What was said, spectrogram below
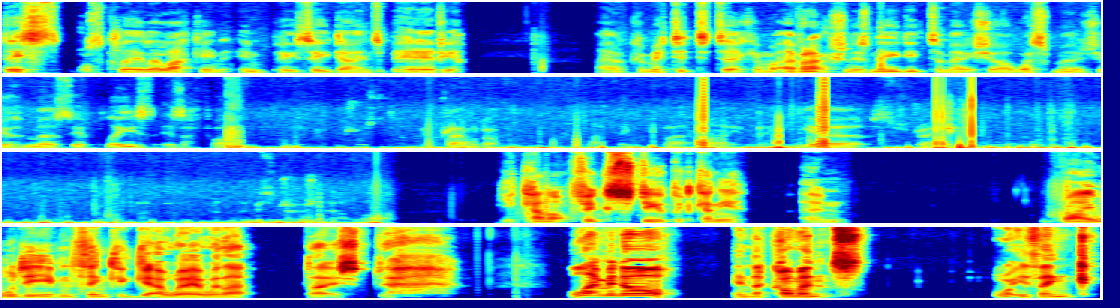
This was clearly lacking in PC Dines' behaviour. I am committed to taking whatever action is needed to make sure West Mercia, Mercia Police is a force to be proud of. I think that might be uh, stretching You cannot fix stupid, can you? And why would he even think he'd get away with that? That is. Let me know in the comments what you think.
